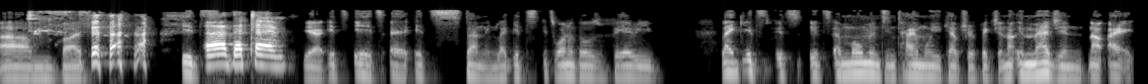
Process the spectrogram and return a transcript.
Um, but it's at uh, that time. Yeah, it's it's uh, it's stunning. Like it's it's one of those very like it's it's it's a moment in time where you capture a picture. Now imagine now I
